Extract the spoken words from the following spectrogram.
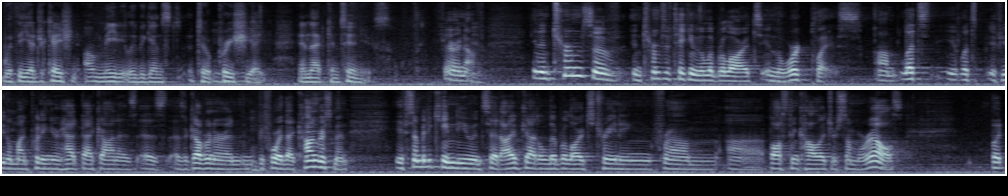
with the education immediately begins to, to appreciate, and that continues. Fair enough. And in terms of in terms of taking the liberal arts in the workplace, um, let's let's if you don't mind putting your hat back on as, as, as a governor and before that congressman, if somebody came to you and said, I've got a liberal arts training from uh, Boston College or somewhere else, but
